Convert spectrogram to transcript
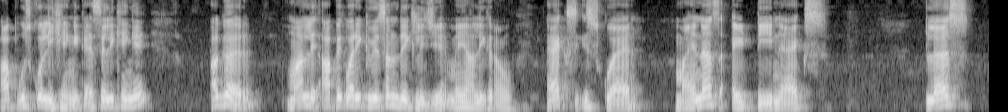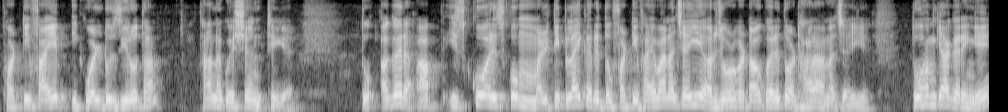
आप उसको लिखेंगे। कैसे लिखेंगे? अगर मान ली, आप एक बार इक्वेशन देख लीजिए, मैं यहाँ लिख रहा हूँ। X square minus eighteen x plus forty five equal to zero था। था ना क्वेश्चन? ठीक है। तो अगर आप इसको और इसको मल्टीप्लाई करें तो फोर्टी फाइव आना चाहिए और जोड़ घटाव करें तो अठारह आना चाहिए। तो हम क्या करेंगे?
